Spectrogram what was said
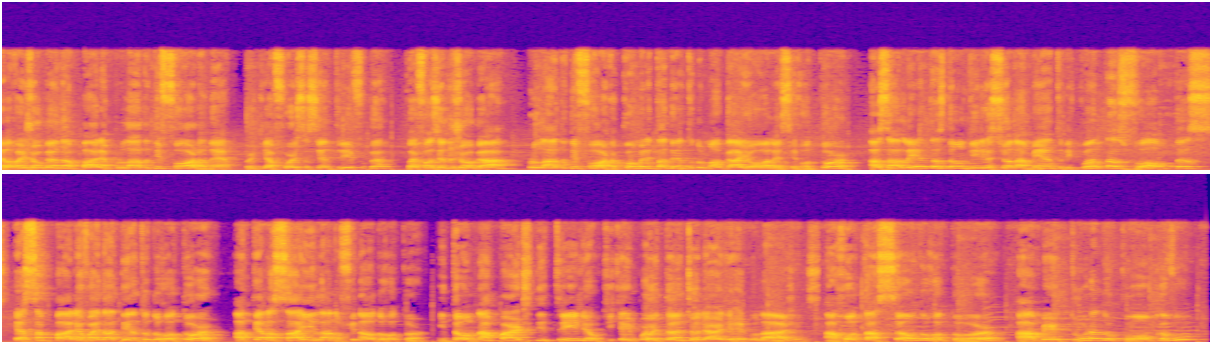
ela vai jogando a palha para o lado de fora, né? Porque a força centrífuga vai fazendo jogar para o lado de fora. Como ele está dentro de uma gaiola, esse rotor, as aletas dão um direcionamento de quantas voltas essa palha vai dar dentro do rotor até ela sair lá no final do rotor. Então, na parte de trilha, o que, que é importante olhar de regulagens? A rotação do rotor, a abertura do côncavo,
